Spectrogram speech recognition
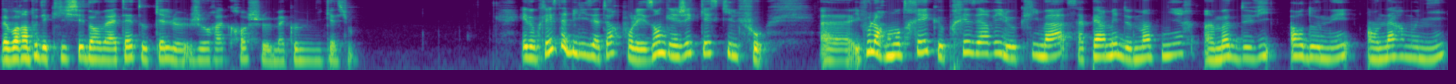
d'avoir un peu des clichés dans ma tête auxquels je raccroche ma communication. Et donc les stabilisateurs, pour les engager, qu'est-ce qu'il faut? Euh, Il faut leur montrer que préserver le climat, ça permet de maintenir un mode de vie ordonné, en harmonie,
